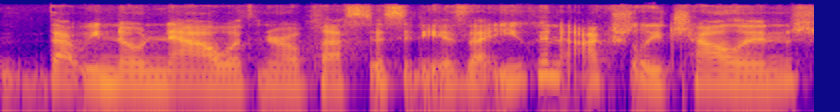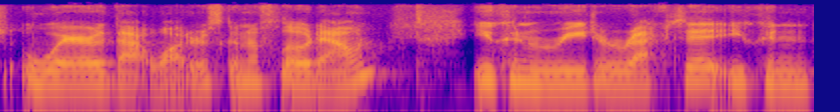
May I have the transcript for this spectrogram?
that we know now with neuroplasticity is that you can actually challenge where that water is going to flow down. You can redirect it. You can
